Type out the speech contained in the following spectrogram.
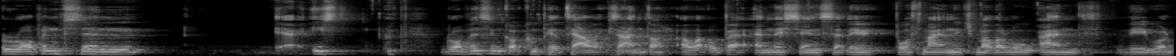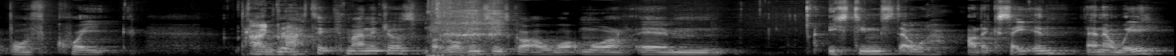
Robinson. He's Robinson got compared to Alexander a little bit in the sense that they both managed Motherwell and they were both quite pragmatic Angry. managers. But Robinson's got a lot more. Um, his teams still are exciting in a way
